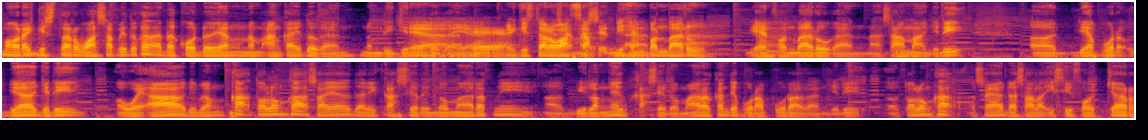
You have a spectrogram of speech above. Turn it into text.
mau register WhatsApp itu kan ada kode yang 6 angka itu kan, 6 digit Ya, itu kan. ya. Iya. Register SMS-in WhatsApp di kan. handphone baru. Nah, di handphone baru kan. Nah, sama. Hmm. Jadi eh, dia pura dia jadi eh, WA dia bilang, "Kak, tolong Kak, saya dari kasir Indomaret nih." Eh, bilangnya kasir Indomaret kan dia pura-pura kan. Jadi, "Eh, "Tolong Kak, saya ada salah isi voucher.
